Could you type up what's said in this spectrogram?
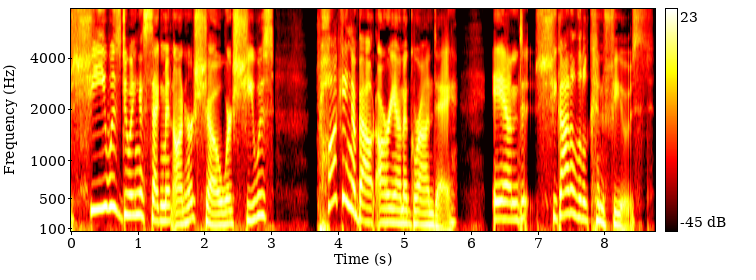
she was doing a segment on her show where she was talking about Ariana Grande and she got a little confused.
